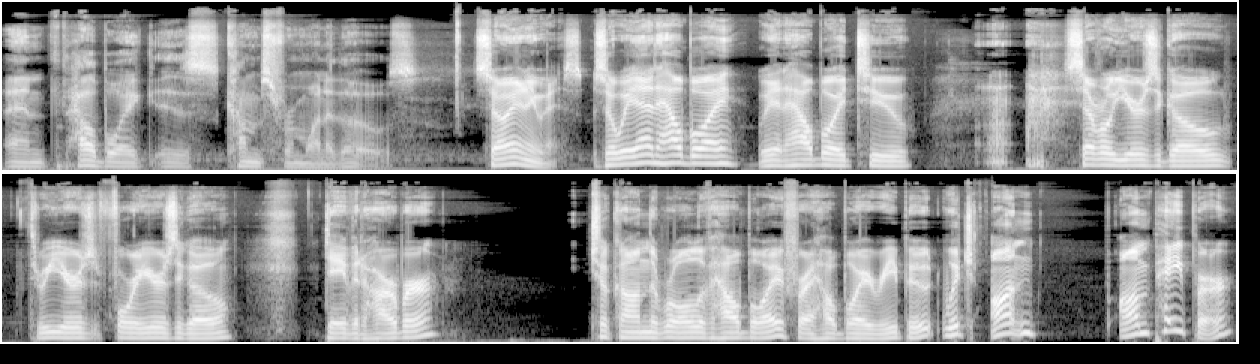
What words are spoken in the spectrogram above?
and Hellboy is comes from one of those. So, anyways, so we had Hellboy. We had Hellboy 2 several years ago, three years, four years ago. David Harbour took on the role of Hellboy for a Hellboy reboot, which on on paper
